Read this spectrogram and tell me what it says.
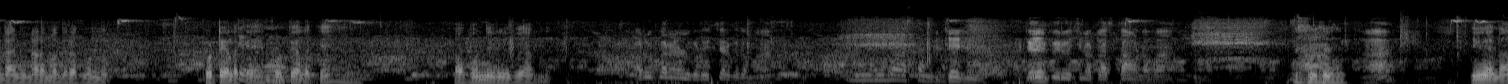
దానికి నడమద్దురా పొన్ను? పొట్టేళ్ళకి పొట్టేళ్ళకి. ఆ పొన్ను ఇరిగిపోయింది. నేను ఇదే వస్తాను. ఈయనేనా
